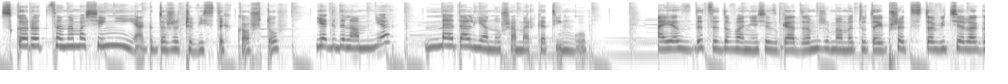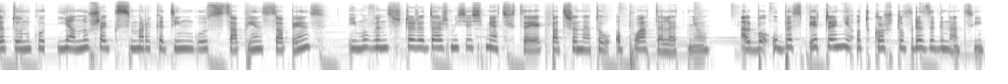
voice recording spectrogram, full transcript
skoro cena ma się nijak do rzeczywistych kosztów? Jak dla mnie, medal Janusza marketingu. A ja zdecydowanie się zgadzam, że mamy tutaj przedstawiciela gatunku Januszek z marketingu z Sapiens Sapiens. I mówiąc szczerze, to aż mi się śmiać chce, jak patrzę na tą opłatę letnią. Albo ubezpieczenie od kosztów rezygnacji.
